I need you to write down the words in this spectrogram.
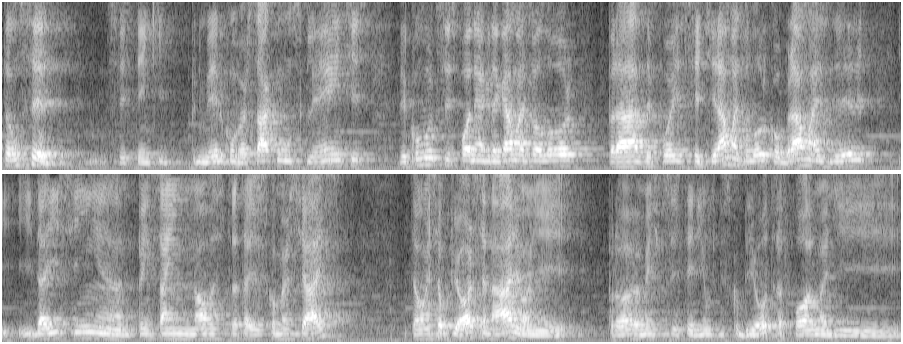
tão cedo. Vocês têm que primeiro conversar com os clientes, ver como vocês podem agregar mais valor para depois retirar mais valor, cobrar mais dele e, daí sim uh, pensar em novas estratégias comerciais. Então, esse é o pior cenário, onde provavelmente vocês teriam que descobrir outra forma de,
